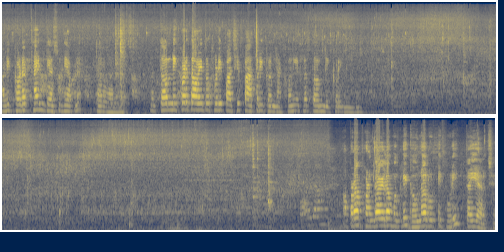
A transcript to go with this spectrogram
આવી કડક થાય ને ત્યાં સુધી આપણે તરવાની. તલ નીકળતા હોય તો થોડી પાછી પાતળી કરી નાખવાની, એટલે તલ નીકળી નહીં જાય. આપણા ફણગાવેલા મગની ઘઉંના લોટની પૂરી તૈયાર છે.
